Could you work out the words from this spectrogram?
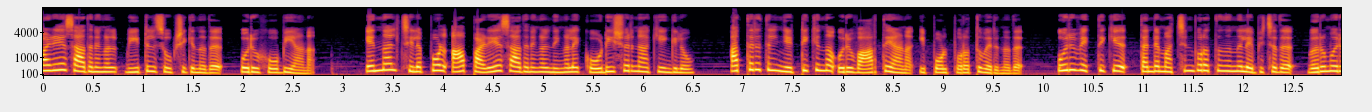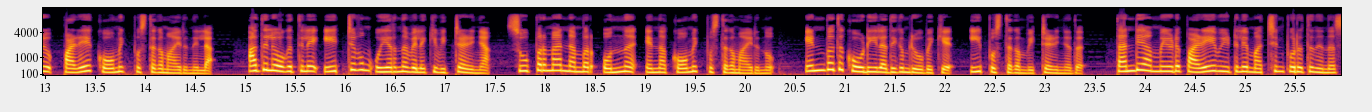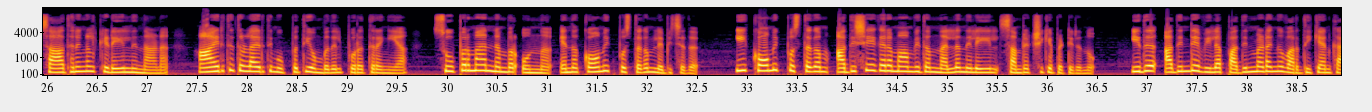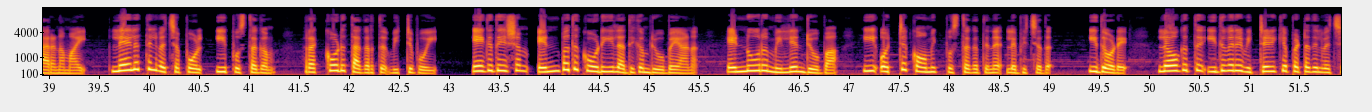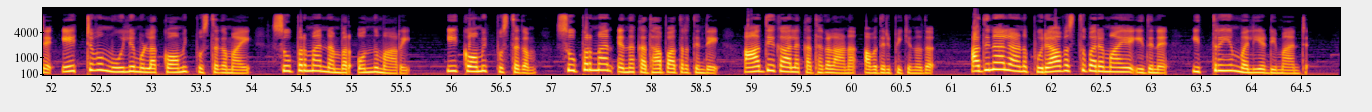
പഴയ സാധനങ്ങൾ വീട്ടിൽ സൂക്ഷിക്കുന്നത് ഒരു ഹോബിയാണ്. എന്നാൽ ചിലപ്പോൾ ആ പഴയ സാധനങ്ങൾ നിങ്ങളെ കോടീശ്വരനാക്കിയെങ്കിലോ അത്തരത്തിൽ ഞെട്ടിക്കുന്ന ഒരു വാർത്തയാണ് ഇപ്പോൾ പുറത്തുവരുന്നത്. ഒരു വ്യക്തിക്ക് തന്റെ മച്ചിൻപുറത്തുനിന്ന് ലഭിച്ചത് വെറുമൊരു പഴയ കോമിക് പുസ്തകമായിരുന്നില്ല. അത് ലോകത്തിലെ ഏറ്റവും ഉയർന്ന വിലയ്ക്ക് വിറ്റഴിഞ്ഞ സൂപ്പർമാൻ നമ്പർ ഒന്ന് എന്ന കോമിക് പുസ്തകമായിരുന്നു. എൺപത് കോടിയിലധികം രൂപയ്ക്ക് ഈ പുസ്തകം വിറ്റഴിഞ്ഞത്. തന്റെ അമ്മയുടെ പഴയ വീട്ടിലെ മച്ചിൻപുറത്ത് നിന്ന് സാധനങ്ങൾക്കിടയിൽ നിന്നാണ് ആയിരത്തി തൊള്ളായിരത്തി മുപ്പത്തിയൊമ്പതിൽ പുറത്തിറങ്ങിയ സൂപ്പർമാൻ നമ്പർ ഒന്ന് എന്ന കോമിക് പുസ്തകം ലഭിച്ചത്. ഈ കോമിക് പുസ്തകം അതിശയകരമാംവിധം നല്ല നിലയിൽ സംരക്ഷിക്കപ്പെട്ടിരുന്നു. ഇത് അതിന്റെ വില പതിന്മടങ്ങ് വർദ്ധിക്കാൻ കാരണമായി. ലേലത്തിൽ വെച്ചപ്പോൾ ഈ പുസ്തകം റെക്കോർഡ് തകർത്ത് വിറ്റുപോയി. ഏകദേശം എൺപത് കോടിയിലധികം രൂപയാണ് എണ്ണൂറ് മില്യൺ രൂപ ഈ ഒറ്റ കോമിക് പുസ്തകത്തിന് ലഭിച്ചത്. ഇതോടെ ലോകത്ത് ഇതുവരെ വിറ്റഴിക്കപ്പെട്ടതിൽ വെച്ച് ഏറ്റവും മൂല്യമുള്ള കോമിക് പുസ്തകമായി സൂപ്പർമാൻ നമ്പർ ഒന്ന് മാറി. ഈ കോമിക് പുസ്തകം സൂപ്പർമാൻ എന്ന കഥാപാത്രത്തിന്റെ ആദ്യകാല കഥകളാണ് അവതരിപ്പിക്കുന്നത്. അതിനാലാണ് പുരാവസ്തുപരമായ ഇതിന് ഇത്രയും വലിയ ഡിമാൻഡ്.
